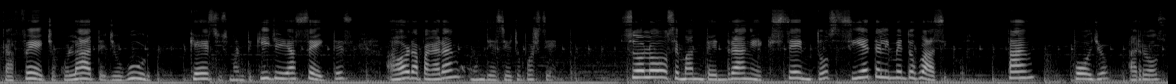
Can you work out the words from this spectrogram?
café, chocolate, yogur, quesos, mantequilla y aceites, ahora pagarán un 18%. Solo se mantendrán exentos siete alimentos básicos, pan, pollo, arroz,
